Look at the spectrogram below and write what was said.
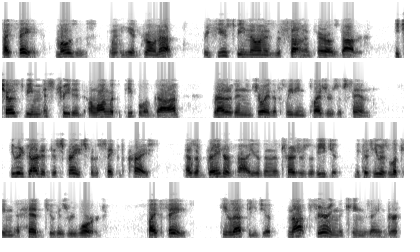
By faith, Moses, when he had grown up, refused to be known as the son of Pharaoh's daughter. He chose to be mistreated along with the people of God rather than enjoy the fleeting pleasures of sin. He regarded disgrace for the sake of Christ as of greater value than the treasures of Egypt because he was looking ahead to his reward. By faith, he left Egypt, not fearing the king's anger.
